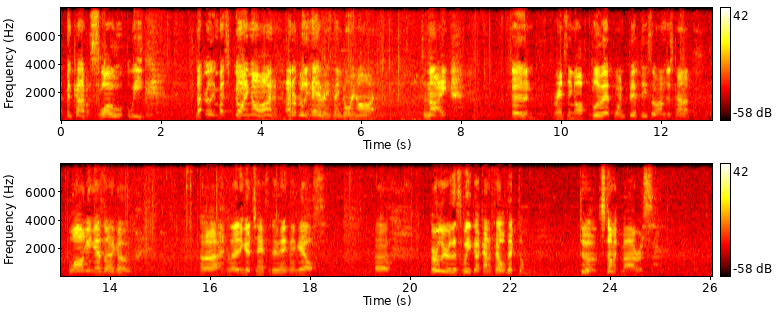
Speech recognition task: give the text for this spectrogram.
Uh, been kind of a slow week. Not really much going on, I don't really have anything going on tonight other than rinsing off the blue F-150, so I'm just kind of vlogging as I go. Because I didn't get a chance to do anything else. Uh, earlier this week, I kind of fell victim to a stomach virus.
